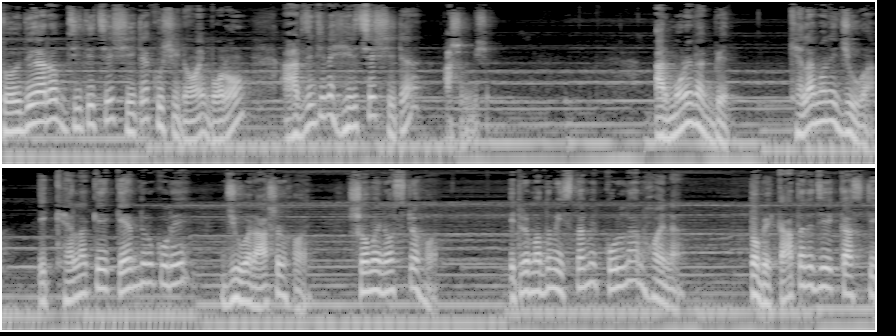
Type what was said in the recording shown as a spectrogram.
সৌদি আরব জিতেছে সেটা খুশি নয়, বরং আর্জেন্টিনা হেরেছে সেটা আসল বিষয়। আর মনে রাখবেন, খেলা মানে জুয়া। এই খেলাকে কেন্দ্র করে জুয়ার আসর হয়, সময় নষ্ট হয়। এটার মাধ্যমে ইসলামের কল্যাণ হয় না। তবে কাতারে যে কাজটি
